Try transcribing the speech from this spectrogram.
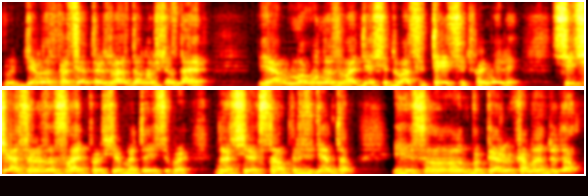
90% из вас давно все знают. Я могу назвать 10, 20, 30 фамилий. Сейчас разослать по всем, это если бы наш человек стал президентом, и он бы первую команду дал.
